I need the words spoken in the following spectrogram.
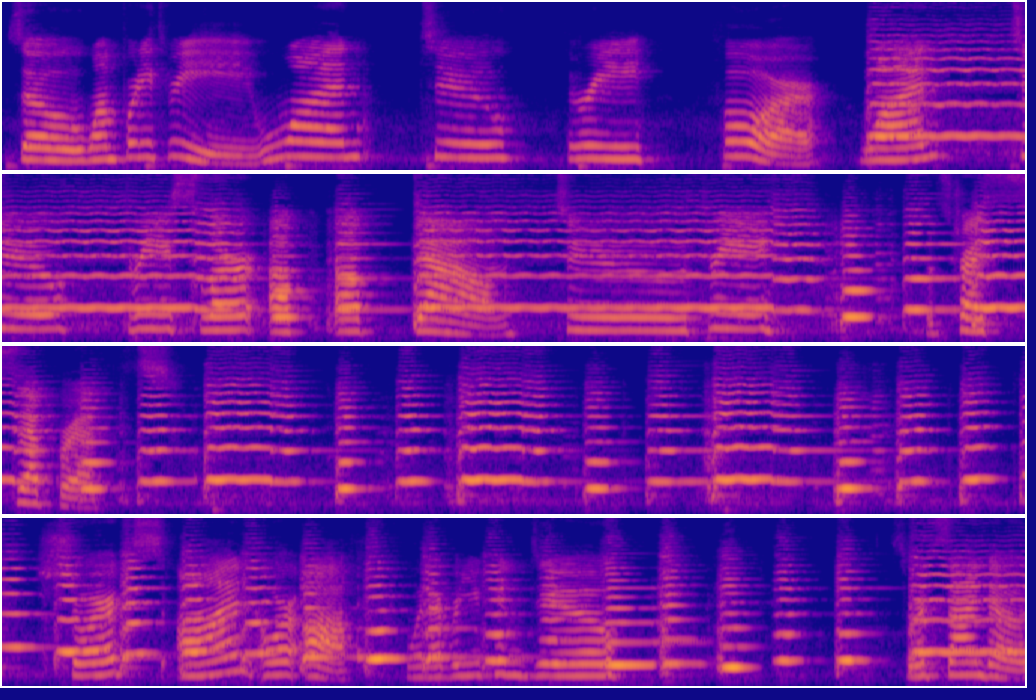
So 143. One, two, three, four. One, two, three, slur, up, up, down. Two, three. Let's try separate. Whatever you can do. Sforzando,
